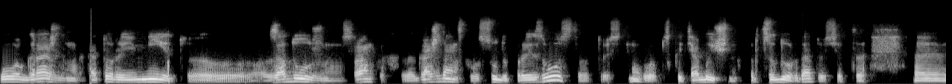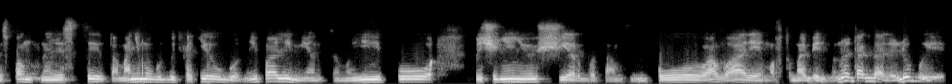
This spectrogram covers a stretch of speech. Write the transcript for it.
о гражданах, которые имеют э, задолженность в рамках гражданского судопроизводства, то есть, ну, вот, сказать, обычных процедур, да, то есть это э, исполнительные листы, там, они могут быть какие угодно, и по алиментам, и по причинению ущерба, там, по авариям автомобильным, ну и так далее, любые,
